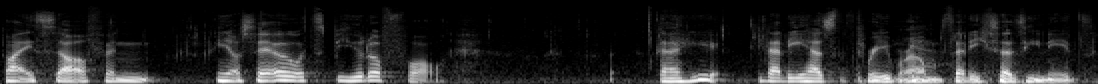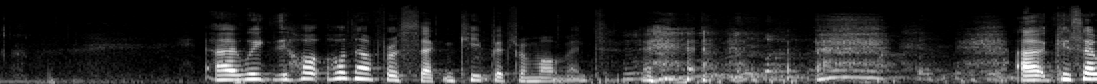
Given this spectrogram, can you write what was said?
myself, and you know, say, "Oh, it's beautiful." That he that he has the three rooms that he says he needs. Uh, wait, hold, hold on for a second. Keep it for a moment. Because I,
